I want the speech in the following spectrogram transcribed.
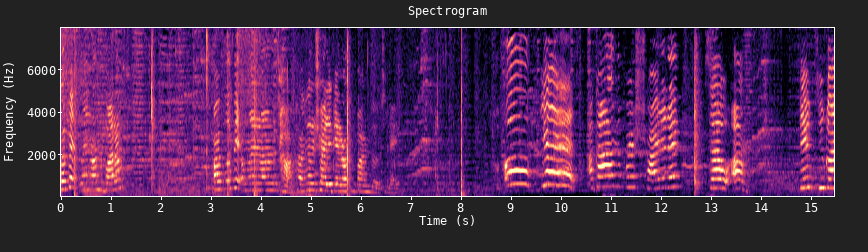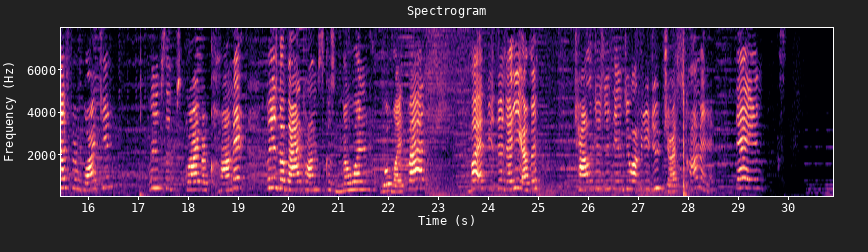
flip it, land on the bottom. Or flip it and land on the top. I'm going to try to get it on the bottom though today. Oh, yes! I got on the first try today. So, um, thanks you guys for watching. Please subscribe or comment. Please no bad comments because no one will like that. But if there's any other challenges or things you want me to do, just it. thank you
